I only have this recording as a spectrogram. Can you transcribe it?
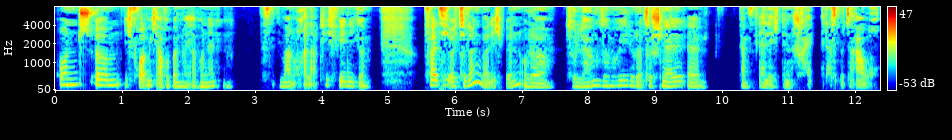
und ähm, ich freue mich auch über neue Abonnenten. Das sind immer noch relativ wenige. Falls ich euch zu langweilig bin oder zu langsam rede oder zu schnell, äh, ganz ehrlich, dann schreibt mir das bitte auch.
